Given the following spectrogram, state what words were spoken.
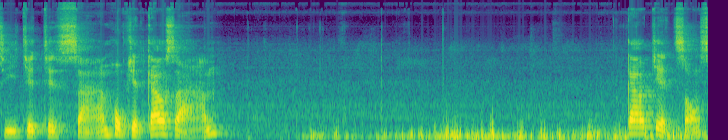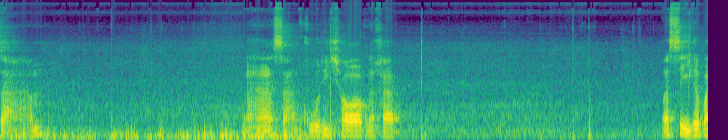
G 7 7 3 6 7 9 3 9723นะฮะสามคู่ที่ชอบนะครับวัดสี่เข้าไป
